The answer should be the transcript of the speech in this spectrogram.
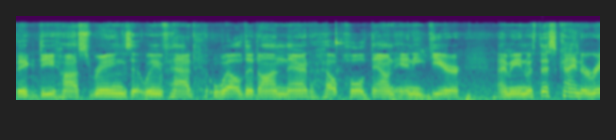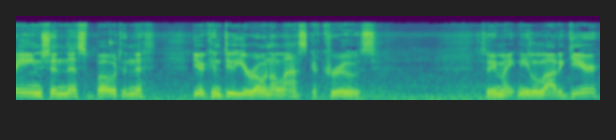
Big DeHaas rings that we've had welded on there to help hold down any gear. I mean, with this kind of range and this boat and this you can do your own Alaska cruise. So you might need a lot of gear.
